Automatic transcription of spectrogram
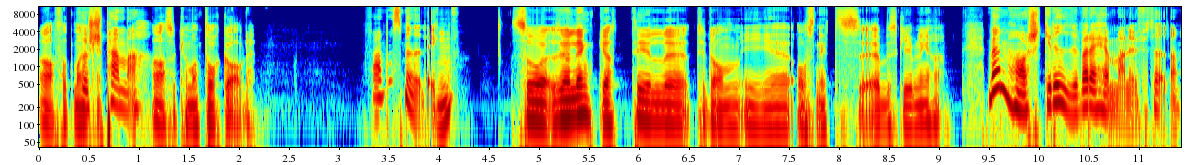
Ja, för att man, pushpenna. ja, så kan man torka av det. Fan vad smidigt. Mm. Så, så jag länkar till, eh, till dem i eh, avsnittsbeskrivningen här. Vem har skrivare hemma nu för tiden?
